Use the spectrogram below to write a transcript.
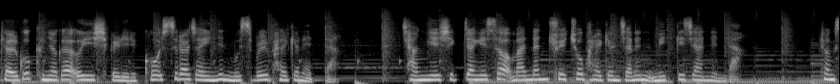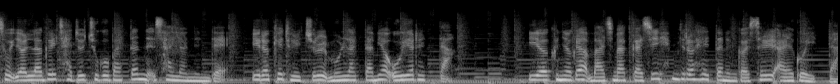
결국 그녀가 의식을 잃고 쓰러져 있는 모습을 발견했다. 장례식장에서 만난 최초 발견자는 믿기지 않는다. 평소 연락을 자주 주고받던 사이였는데 이렇게 될 줄 몰랐다며 오열했다. 이어 그녀가 마지막까지 힘들어했다는 것을 알고 있다.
